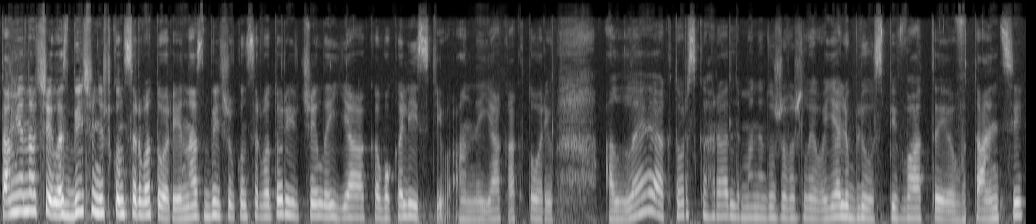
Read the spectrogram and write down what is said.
Там я навчилась більше, ніж в консерваторії. Нас більше в консерваторії вчили як вокалістів, а не як акторів. Але акторська гра для мене дуже важлива. Я люблю співати в танці,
